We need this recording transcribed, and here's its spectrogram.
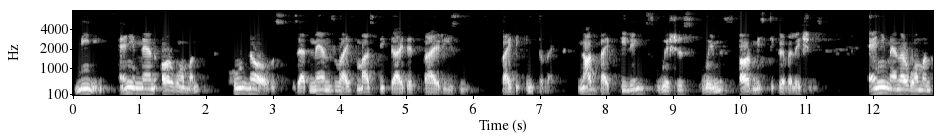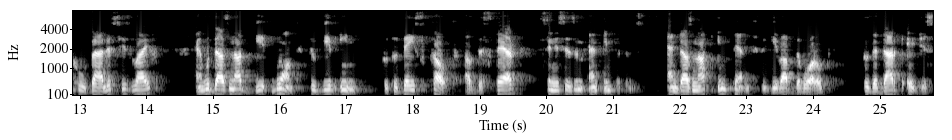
Meaning, any man or woman who knows that man's life must be guided by reason by the intellect, not by feelings, wishes, whims, or mystic revelations. Any man or woman who values his life and who does not give, want to give in to today's cult of despair, cynicism, and impotence, and does not intend to give up the world to the dark ages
